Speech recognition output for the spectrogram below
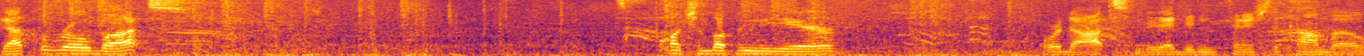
Got the robots. Let's punch them up in the air. Or not. Maybe I didn't finish the combo.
